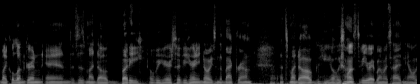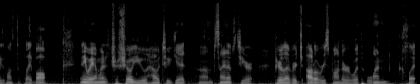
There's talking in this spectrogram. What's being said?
Michael Lundgren, and this is my dog Buddy over here. So if you hear any noise in the background, that's my dog. He always wants to be right by my side, and he always wants to play ball. Anyway, I'm going to show you how to get um, signups to your Pure Leverage autoresponder with one click.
